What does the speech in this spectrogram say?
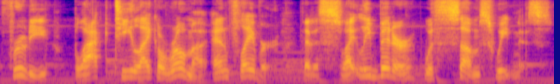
fruity, black tea-like aroma and flavor that is slightly bitter with some sweetness.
